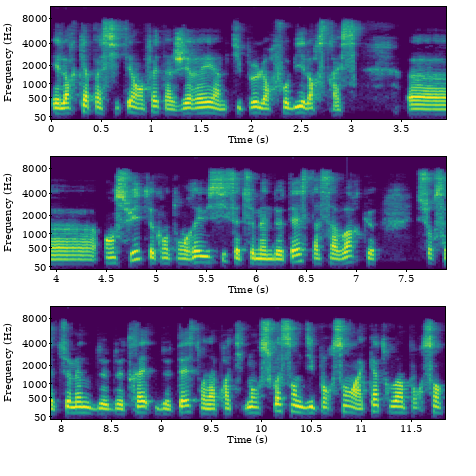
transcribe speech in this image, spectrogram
et leur capacité en fait à gérer un petit peu leur phobie et leur stress. Euh, ensuite, quand on réussit cette semaine de test, à savoir que sur cette semaine de, test, on a pratiquement 70% à 80%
